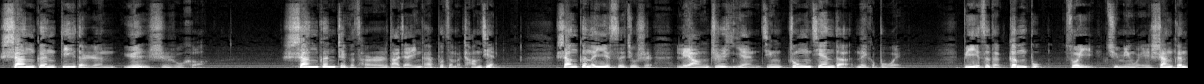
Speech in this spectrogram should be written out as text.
山根低的人运势如何？山根这个词儿大家应该不怎么常见。山根的意思就是两只眼睛中间的那个部位，鼻子的根部，所以取名为山根。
